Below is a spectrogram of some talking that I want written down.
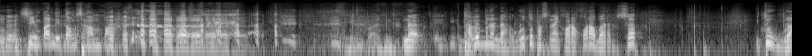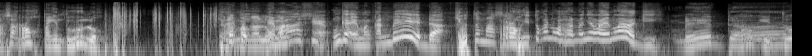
simpan di tong sampah. Nah, tapi bener dah, gue tuh pas naik kora-kora bar, set itu berasa roh pengen turun loh. Kita emang nggak lu emang eh, enggak emang kan beda. Kita tuh merasa Roh itu kan wahananya lain lagi. beda Oh gitu.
